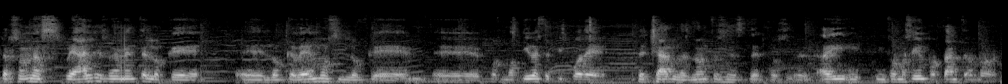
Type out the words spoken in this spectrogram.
personas reales, realmente lo que eh, lo que vemos y lo que eh, pues motiva este tipo de, charlas, ¿no? Entonces, este, pues eh, hay información importante, don Robert.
